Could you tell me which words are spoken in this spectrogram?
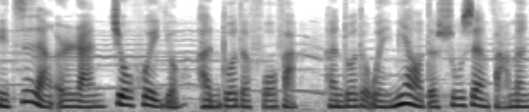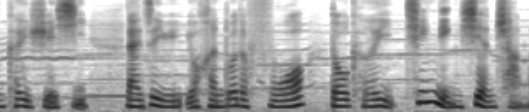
你自然而然就会有很多的佛法，很多的微妙的殊胜法门可以学习，来自于有很多的佛都可以亲临现场。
